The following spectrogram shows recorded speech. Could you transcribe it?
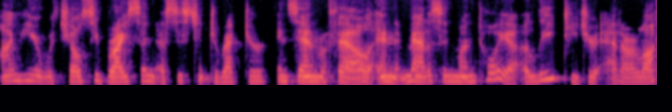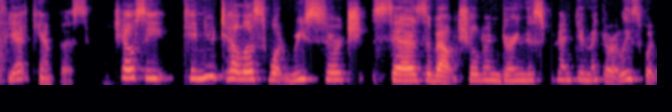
I'm here with Chelsea Bryson, Assistant Director in San Rafael, and Madison Montoya, a lead teacher at our Lafayette campus. Chelsea, can you tell us what research says about children during this pandemic, or at least what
